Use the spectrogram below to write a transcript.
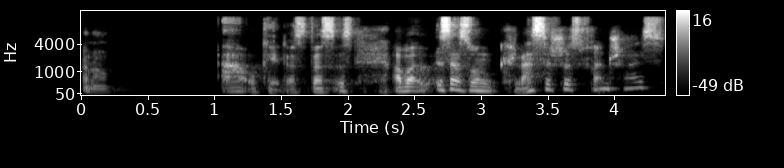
Genau. Ah, okay, das, das ist, aber ist das so ein klassisches Franchise?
